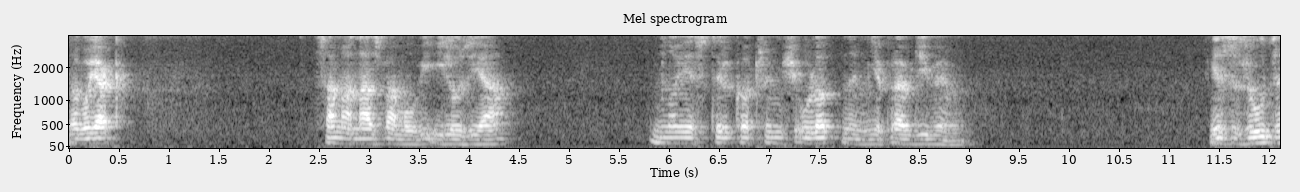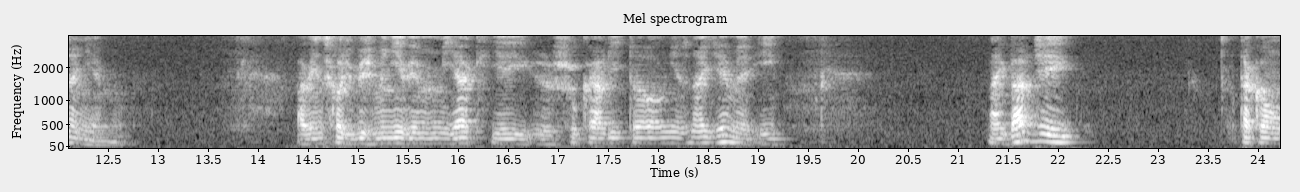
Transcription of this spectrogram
No bo jak sama nazwa mówi iluzja, no jest tylko czymś ulotnym, nieprawdziwym. Jest złudzeniem. A więc choćbyśmy nie wiem jak jej szukali, to nie znajdziemy. I najbardziej taką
